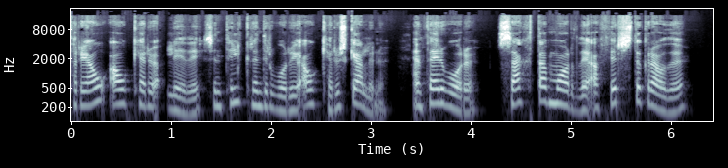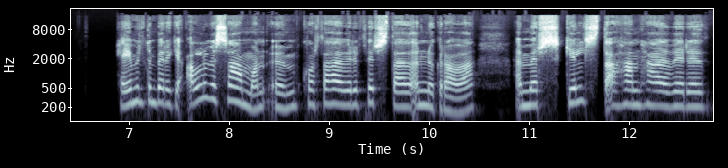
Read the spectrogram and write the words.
þrjá ákjæru liði sem tilgrendir voru í ákjæru skjálinu. En þeir voru sagt af morði af fyrstu gráðu, heimildum ber ekki alveg saman um hvort það hafi verið fyrsta eða önnu gráða en mér skilsta hann hafi verið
